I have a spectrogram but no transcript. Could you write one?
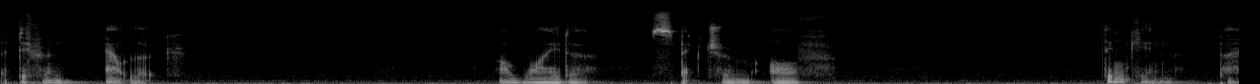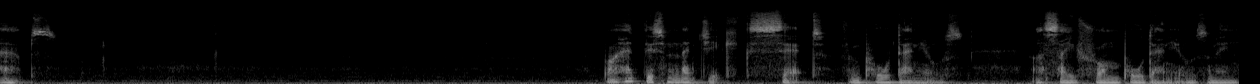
a different outlook, a wider spectrum of thinking, perhaps. But I had this magic set from Paul Daniels, I say from Paul Daniels, I mean,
